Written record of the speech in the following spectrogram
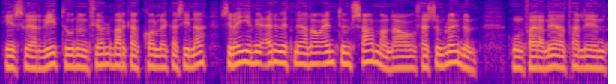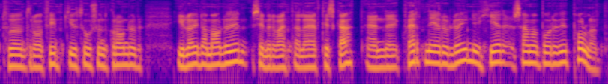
Hins vegar vit hún um fjölmarkar kollega sína sem eigi mjög erfitt með að ná endum saman á þessum launum. Hún fær að meðaltali um 250.000 krónur í launamánuði sem eru vantalega eftir skatt en eh, hvernig eru launin hér samanborið við Póland?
